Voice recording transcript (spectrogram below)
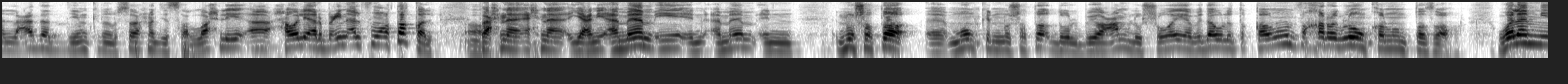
العدد يمكن الأستاذ أحمد يصلح لي آه، حوالي 40000 معتقل آه. فإحنا إحنا يعني أمام إيه إن أمام إن نشطاء آه، ممكن النشطاء دول بيعاملوا شوية بدولة القانون فخرج لهم قانون التظاهر ولم ي...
